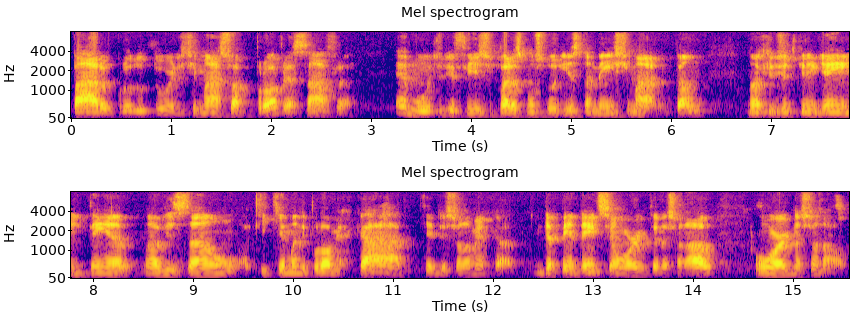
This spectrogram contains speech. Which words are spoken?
para o produtor estimar sua própria safra, é muito difícil para as consultorias também estimarem. Então, não acredito que ninguém tenha uma visão que quer manipular o mercado, quer direcionar o mercado, independente se é um órgão internacional ou um órgão nacional.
